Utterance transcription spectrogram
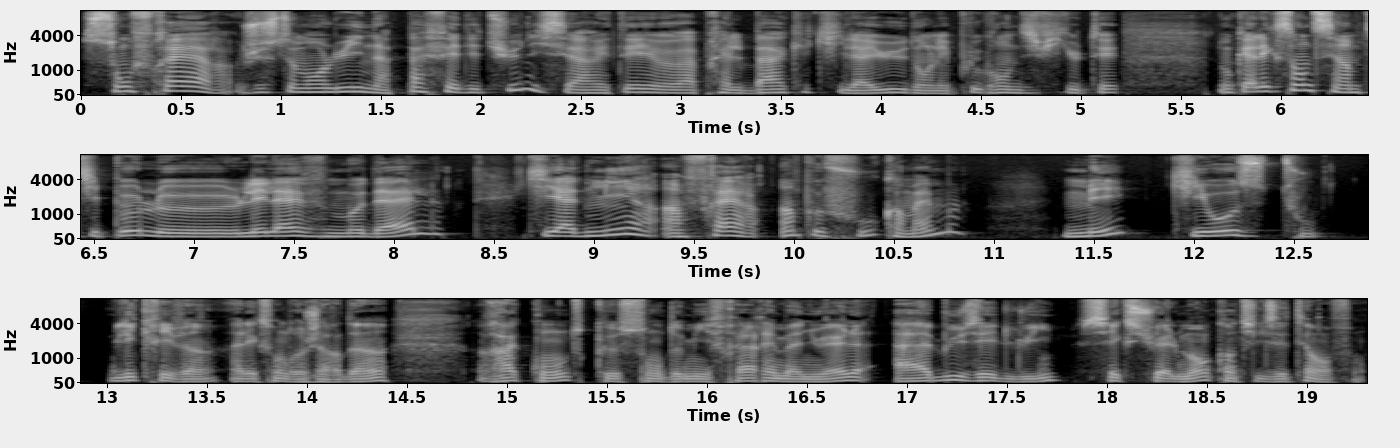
Son frère, justement, lui, n'a pas fait d'études, il s'est arrêté euh, après le bac qu'il a eu dans les plus grandes difficultés. Donc Alexandre, c'est un petit peu l'élève modèle qui admire un frère un peu fou quand même, mais qui ose tout. L'écrivain Alexandre Jardin raconte que son demi-frère Emmanuel a abusé de lui sexuellement quand ils étaient enfants.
